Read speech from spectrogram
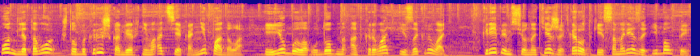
Он для того, чтобы крышка верхнего отсека не падала, и ее было удобно открывать и закрывать. Крепим все на те же короткие саморезы и болты.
